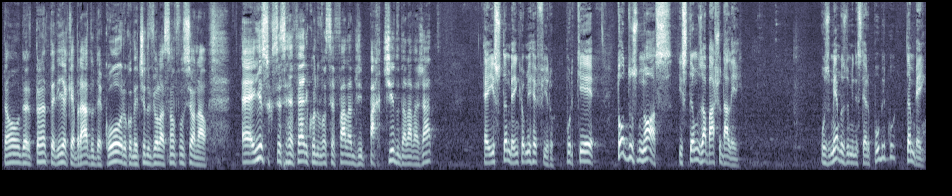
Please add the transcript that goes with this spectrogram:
Então, o Deltan teria quebrado o decoro, cometido violação funcional. É isso que você se refere quando você fala de partido da Lava Jato? É isso também que eu me refiro, porque todos nós estamos abaixo da lei os membros do Ministério Público também.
